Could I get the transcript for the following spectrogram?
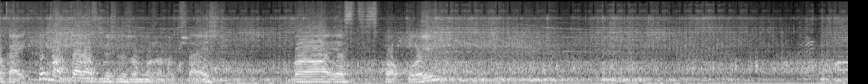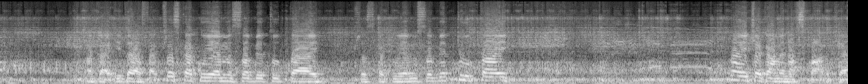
Okej, chyba teraz myślę, że możemy przejść, bo jest spokój. Okej, i teraz tak, przeskakujemy sobie tutaj, przeskakujemy sobie tutaj. No i czekamy na wsparcie.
